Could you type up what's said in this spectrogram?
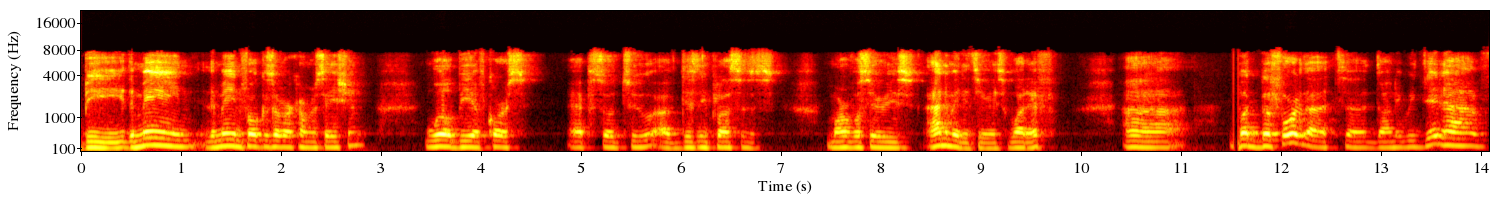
be the main the main focus of our conversation will be, of course, episode two of Disney Plus's Marvel series animated series. What if? Uh, but before that, uh, Donnie, we did have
